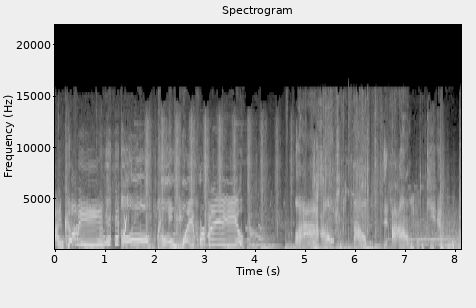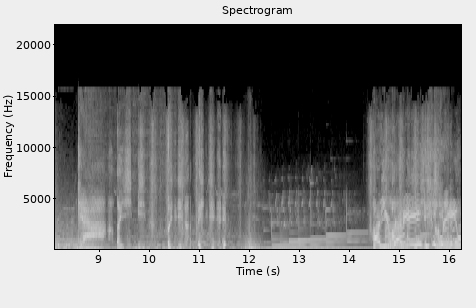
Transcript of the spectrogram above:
I'm coming! oh, oh, wait for me! Are you ready? Green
